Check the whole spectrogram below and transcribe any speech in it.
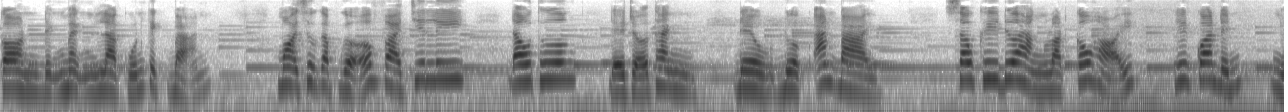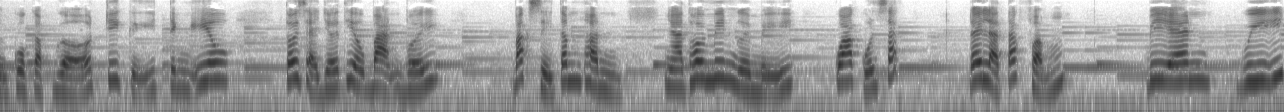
còn định mệnh là cuốn kịch bản mọi sự gặp gỡ và chia ly, đau thương để trở thành đều được an bài sau khi đưa hàng loạt câu hỏi liên quan đến những cuộc gặp gỡ tri kỷ tình yêu, tôi sẽ giới thiệu bạn với bác sĩ tâm thần, nhà thôi miên người mỹ qua cuốn sách. Đây là tác phẩm BNWX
